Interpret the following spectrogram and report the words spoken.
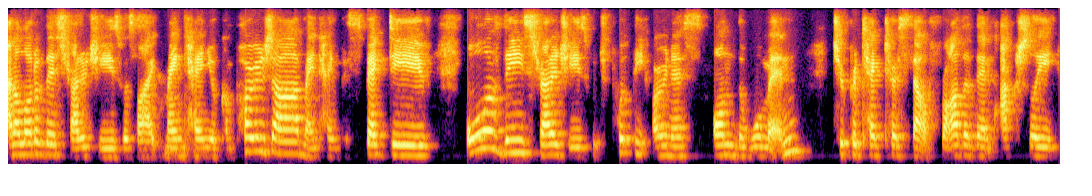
And a lot of their strategies was like maintain your composure, maintain perspective, all of these strategies which put the onus on the woman to protect herself rather than actually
